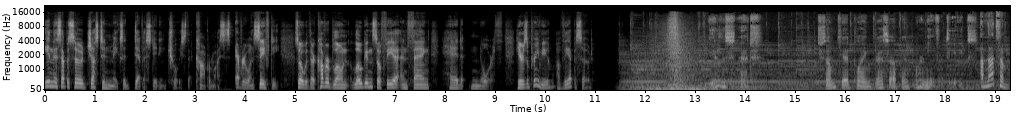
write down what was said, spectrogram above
In this episode, Justin makes a devastating choice that compromises everyone's safety. So, with their cover blown, Logan, Sophia, and Fang head north. Here's a preview of the episode. You're the snitch some kid playing dress up in army fatigues. I'm not some.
